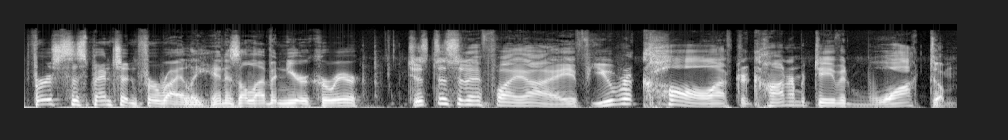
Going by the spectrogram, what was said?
First suspension for Rielly in his 11 year career. Just as an FYI, if you recall, after Connor McDavid walked him,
